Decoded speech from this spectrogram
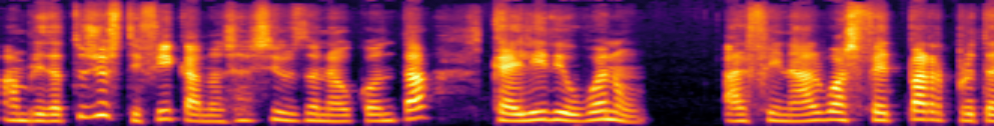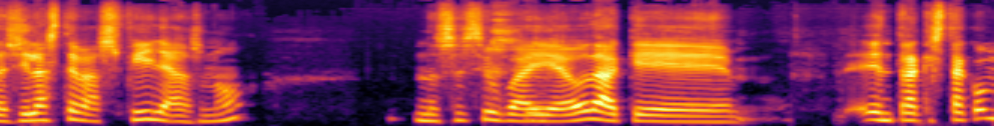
en veritat, ho justifica, no sé si us doneu compte, que ell li diu, bueno, al final ho has fet per protegir les teves filles, no? No sé si ho veieu, de que entre que està com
